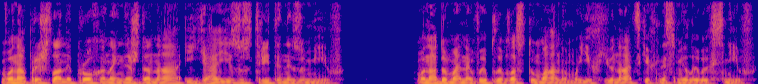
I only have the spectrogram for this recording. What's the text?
Вона прийшла непрохана й неждана, і я її зустріти не зумів. Вона до мене випливла з туману моїх юнацьких несміливих снів.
